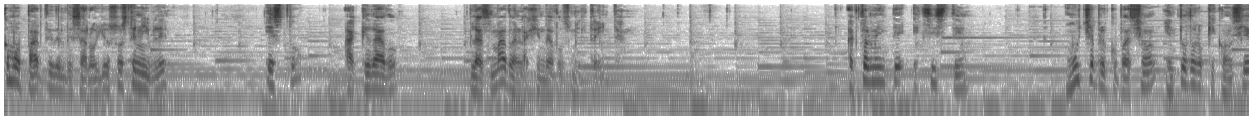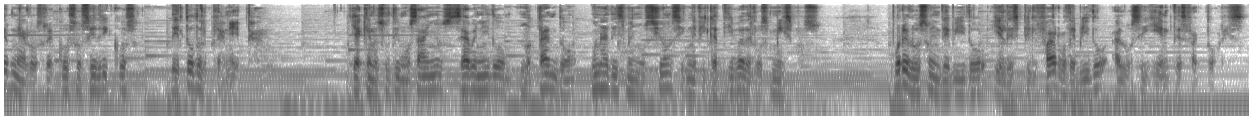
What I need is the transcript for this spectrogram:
Como parte del desarrollo sostenible, esto ha quedado plasmado en la Agenda 2030. Actualmente existe mucha preocupación en todo lo que concierne a los recursos hídricos de todo el planeta, ya que en los últimos años se ha venido notando una disminución significativa de los mismos, por el uso indebido y el despilfarro debido a los siguientes factores.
